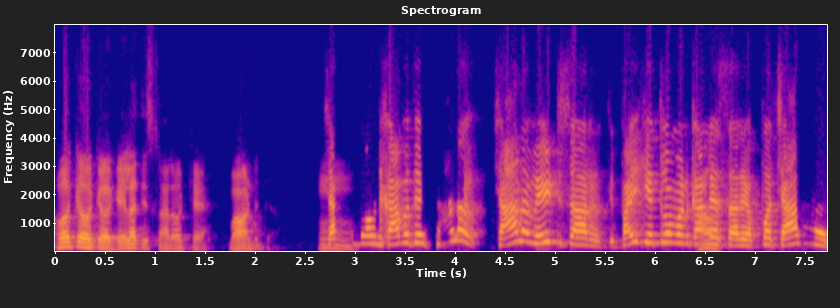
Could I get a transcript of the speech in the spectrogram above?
Okay okay okay. ఇలా తీసుకున్నారు ఓకే. బాగుంటుంది. చాలా బాగుంది. కాకపోతే చాలా చాలా వెయిట్ సార్. పైకి ఎత్తుకోమని కాలేదు సార్. అప్ప చాలా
